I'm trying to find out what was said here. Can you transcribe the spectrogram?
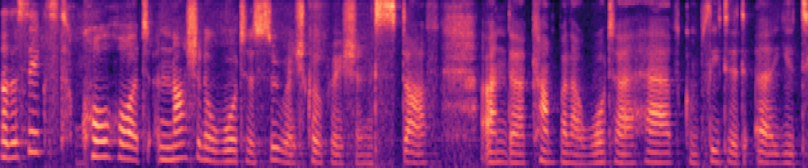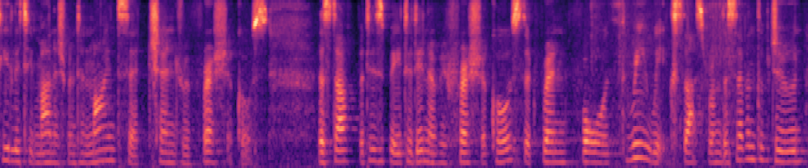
Now, the sixth cohort National Water Sewerage Corporation staff under Kampala Water have completed a utility management and mindset change refresher course. The staff participated in a refresher course that ran for three weeks, that's from the 7th of June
